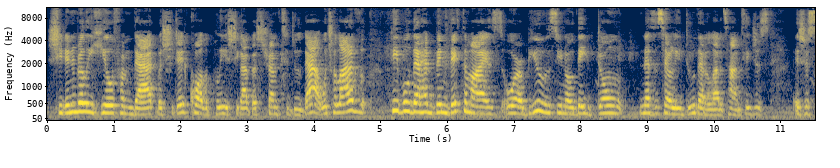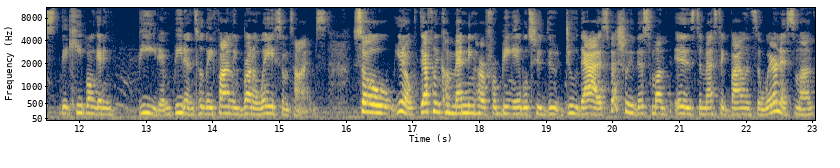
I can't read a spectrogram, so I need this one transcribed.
she didn't really heal from that, but she did call the police. She got the strength to do that, which a lot of people that have been victimized or abused, you know, they don't necessarily do that a lot of times. They just, it's just, they keep on getting beat and beat until they finally run away sometimes. So, you know, definitely commending her for being able to do, do that, especially this month is Domestic Violence Awareness Month.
